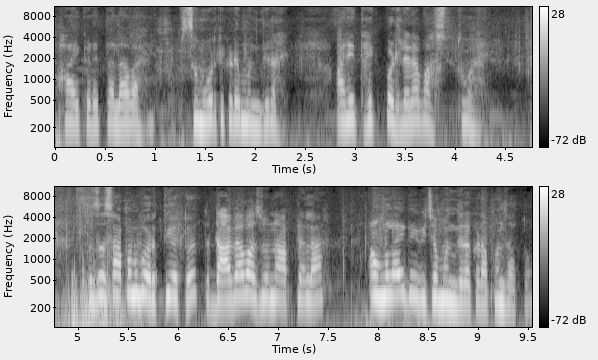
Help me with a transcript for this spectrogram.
हा इकडे तलाव आहे. समोर तिकडे मंदिर आहे. आणि इथं एक पडलेला वास्तू आहे. तर जसं आपण वरती येतो तर डाव्या बाजूनं आपल्याला अंगलाई देवीच्या मंदिराकडे आपण जातो.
